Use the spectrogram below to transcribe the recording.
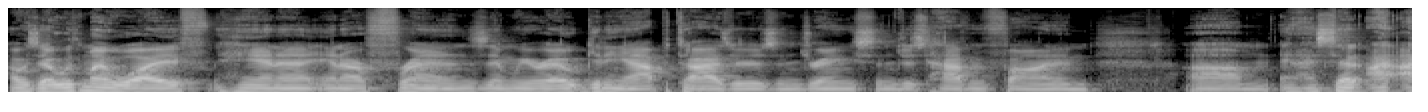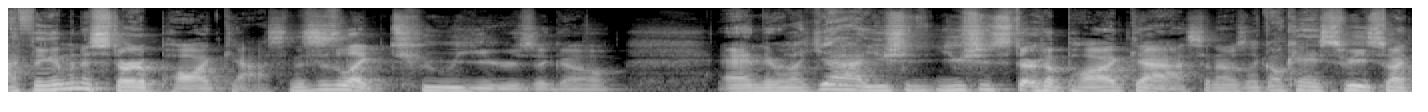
I was out with my wife, Hannah, and our friends, and we were out getting appetizers and drinks and just having fun. And um, and I said, I, I think I'm going to start a podcast. And this is like two years ago and they were like, "Yeah, you should you should start a podcast." And I was like, "Okay, sweet." So I,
